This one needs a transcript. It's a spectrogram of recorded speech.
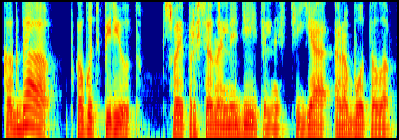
Когда в какой-то период своей профессиональной деятельности я работала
